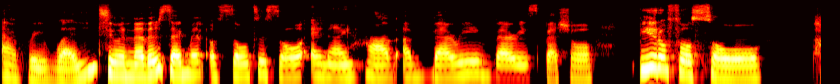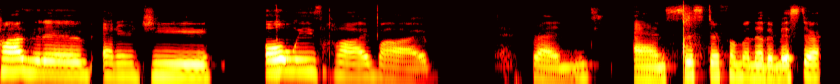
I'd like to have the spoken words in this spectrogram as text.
everyone, to another segment of Soul to Soul. And I have a very, very special, beautiful soul, positive energy, always high vibe friend and sister from another mister.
